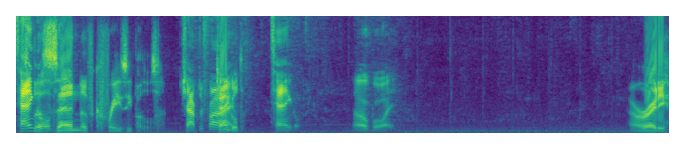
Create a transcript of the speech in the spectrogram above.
Tangled. The Tangled, Zen of crazy puzzles. chapter 5. Tangled. Tangled. Oh boy. Alrighty.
